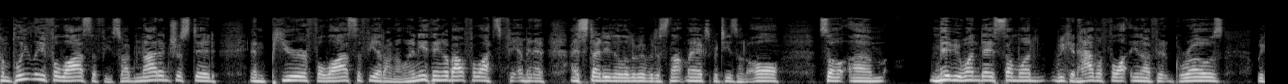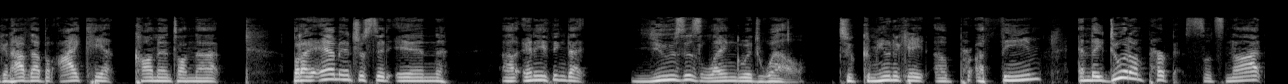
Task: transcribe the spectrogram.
completely philosophy. So I'm not interested in pure philosophy. I don't know anything about philosophy. I mean, I, I studied a little bit, but it's not my expertise at all. So, um, maybe one day someone, we can have a, philo- you know, if it grows, we can have that, but I can't comment on that. But I am interested in, uh, anything that uses language well to communicate a, a theme and they do it on purpose. So it's not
